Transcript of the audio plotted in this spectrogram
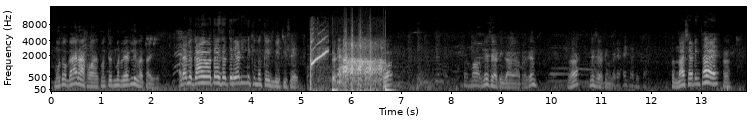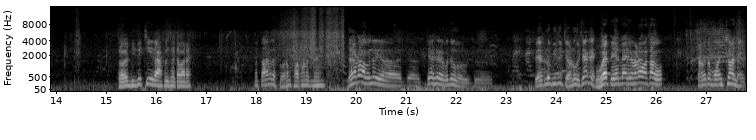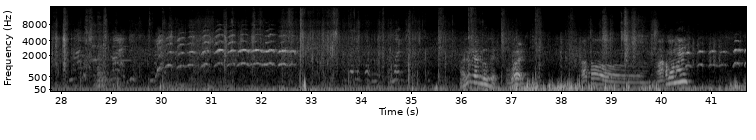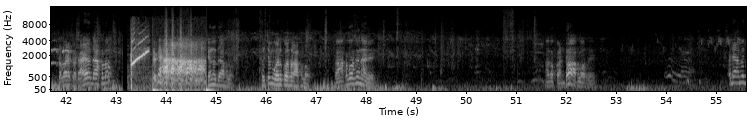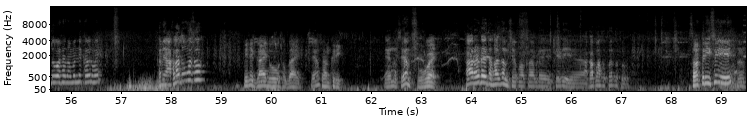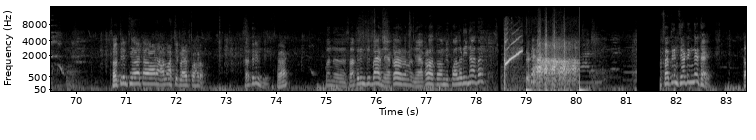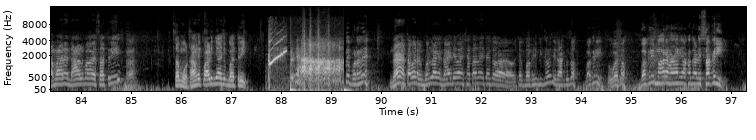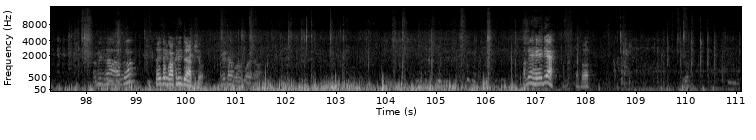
હું તો ગાય રાખવા આવ્યો, પણ તે મને રેડલી બતાવી અને અમે ગાય બતાવી છે તે રેડલી કિંમત કઈ બેચી છે? ને સેટિંગ આવે આપણે કેમ હા? ને સેટિંગ તો ના સેટિંગ થાય? તો હવે બીજી ચી રાખવી છે તમારે? પણ તારે તો ધોરમ ઠાકાણ જ નહીં. દાડા મને કે છે બધું રેડલું બીજું ચણું છે કે? હવે પેલા રેહડા બતાવો. તમે તો મોન છો નહીં. હારું રેડલું છે. હોય આ તો આખલો નહીં? તમારે કઢાયો દાખલો? શેનો દાખલો? તો ચમ મને કહો છો દાખલો છે ને રે આ તો કંઠો આખલો છે. એટલે અમે દોવો છે ને ખબર હોય? તમે આખલા દોવો છો? પેલી ગાય દોવો છો ગાય. શંકરી એનું છે એમ? હોય. હા રડે તો હજમ છે કોક આપણે ચેડી આખા પાછું કરતો થોડું છત્રી છત્રીમથી હોય તો હા? પણ સાતરીમથી બહાર નીકળ નીકળો તો અમે પલડી ના થાય. સેટિંગ નહીં થાય. તમારે નાલમાં આવે છત્રી. હા. તો મોઢાની પાડી જાય છે બત્રી. પડે ને? ના તમારે મને લાગે ગાય લેવાની છતાં નહીં થાય તો બકરી બીજી હોય ને રાખ દો બકરી? હોય તો. બકરી મારે હારી આખો દાડી સકરી. તો તો બકરી જ રાખશો. અમે હેડ્યા.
